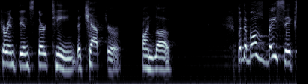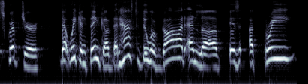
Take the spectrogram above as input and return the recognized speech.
Corinthians 13, the chapter on love. But the most basic scripture that we can think of that has to do with God and love is a three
